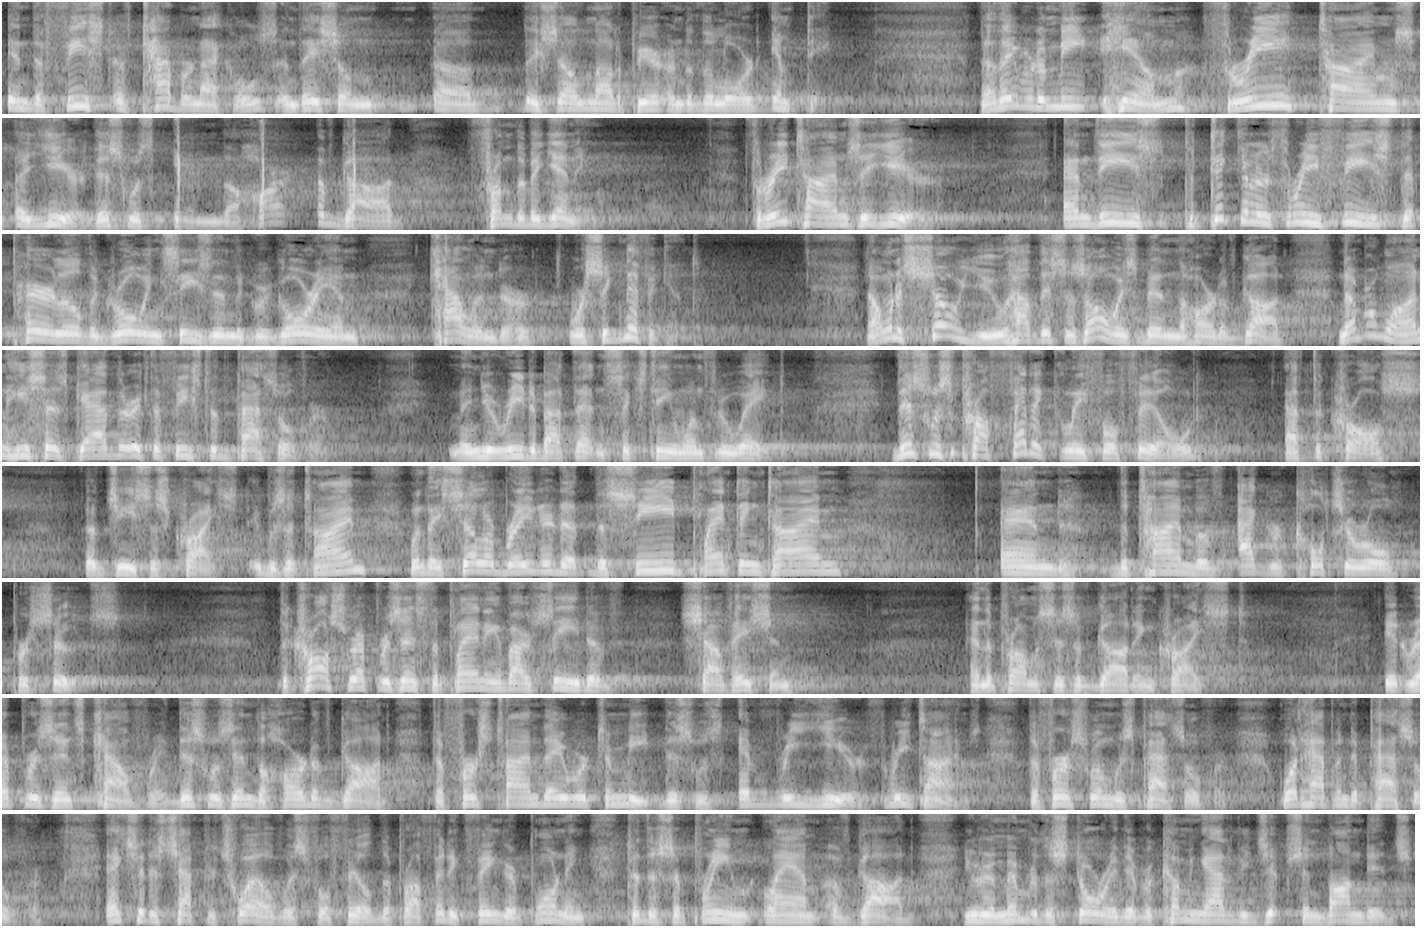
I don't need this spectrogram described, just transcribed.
in the feast of tabernacles, and they shall, uh, they shall not appear unto the Lord empty. Now they were to meet him three times a year. This was in the heart of God from the beginning. Three times a year. And these particular three feasts that parallel the growing season in the Gregorian calendar were significant. Now, I want to show you how this has always been in the heart of God. Number one, he says, gather at the feast of the Passover. And you read about that in 16, 1 through 8. This was prophetically fulfilled at the cross of Jesus Christ. It was a time when they celebrated at the seed planting time and the time of agricultural pursuits. The cross represents the planting of our seed of salvation and the promises of God in Christ. It represents Calvary. This was in the heart of God. The first time they were to meet, this was every year, three times. The first one was Passover. What happened at Passover? Exodus chapter 12 was fulfilled, the prophetic finger pointing to the supreme Lamb of God. You remember the story, they were coming out of Egyptian bondage.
